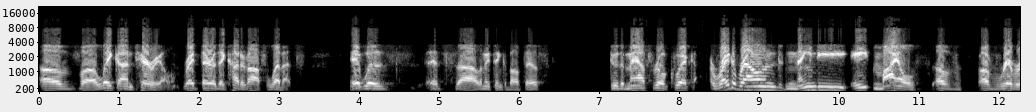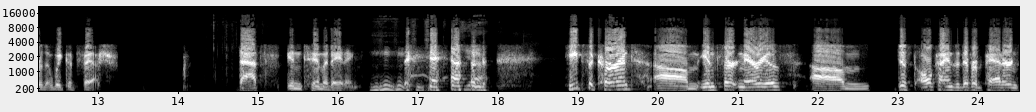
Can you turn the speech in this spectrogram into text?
of uh, Lake Ontario. Right there, they cut it off limits. It was, it's, uh, let me think about this. do the math real quick, right around 98 miles of of river that we could fish. That's intimidating. Yeah. heaps of current um, in certain areas, um, just all kinds of different patterns.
